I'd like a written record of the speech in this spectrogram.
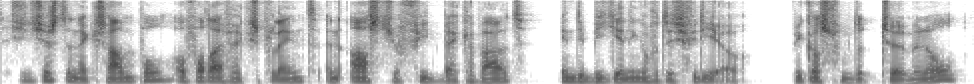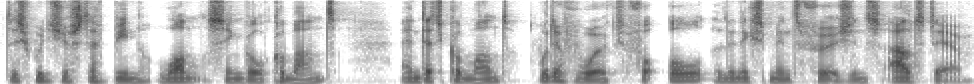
This is just an example of what I've explained and asked your feedback about in the beginning of this video because from the terminal this would just have been one single command and that command would have worked for all Linux Mint versions out there.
